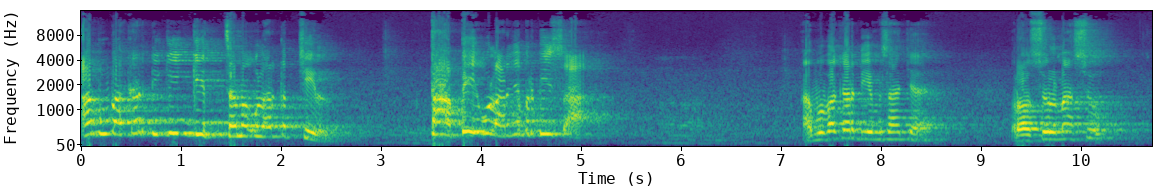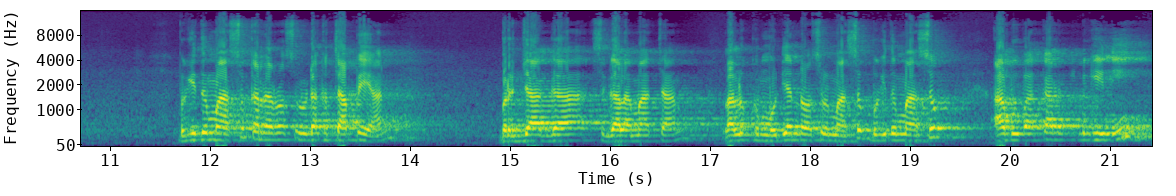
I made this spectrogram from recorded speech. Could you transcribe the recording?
Abu Bakar digigit sama ular kecil tapi ularnya berbisa. Abu Bakar diam saja. Rasul masuk. Begitu masuk karena Rasul sudah kecapean berjaga segala macam lalu kemudian Rasul masuk begitu masuk Abu Bakar begini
